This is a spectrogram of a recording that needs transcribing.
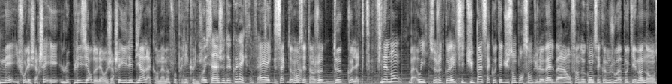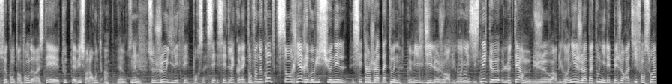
Mais il faut les chercher et le plaisir de les rechercher, il est bien là quand même, hein, faut pas les connaître. Oui, c'est un jeu de collecte en fait. Exactement, Voilà. c'est un jeu de collecte. Finalement, bah oui, ce jeu de collecte, si tu passes à côté du 100% du level, bah en fin de compte, c'est comme jouer à Pokémon en se contentant de rester toute ta vie sur la route 1. C'est- Mm. Ce jeu, il est fait pour ça. C'est de la collecte. En fin de compte, sans rien révolutionner, c'est un jeu à patoun, comme il dit le joueur du grenier. Si ce n'est que le terme du joueur du grenier, jeu à patoun, il est péjoratif en soi.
